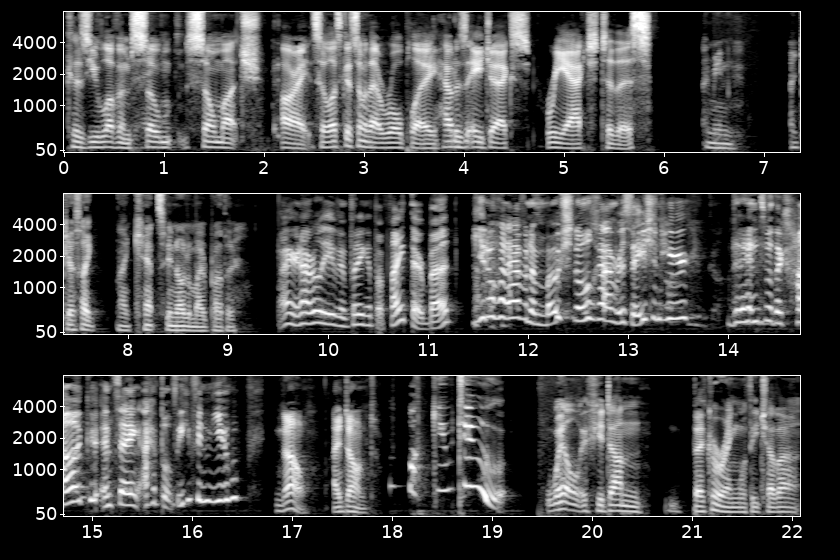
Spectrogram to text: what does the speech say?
because you love him so so much. All right, so let's get some of that role play. How does Ajax react to this? I mean, I guess I I can't say no to my brother. Wow, you're not really even putting up a fight there, bud. You don't want to have an emotional conversation here that ends with a hug and saying, I believe in you? No, I don't. Fuck you too. Well, if you're done bickering with each other,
